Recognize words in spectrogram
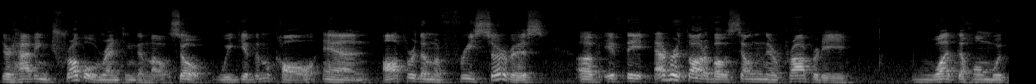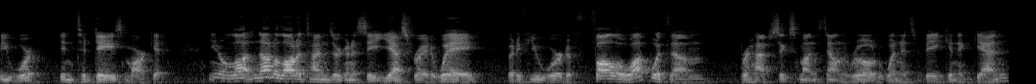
they're having trouble renting them out. So we give them a call and offer them a free service of if they ever thought about selling their property, what the home would be worth in today's market. You know, a lot, not a lot of times they're going to say yes right away, but if you were to follow up with them, perhaps six months down the road when it's vacant again,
